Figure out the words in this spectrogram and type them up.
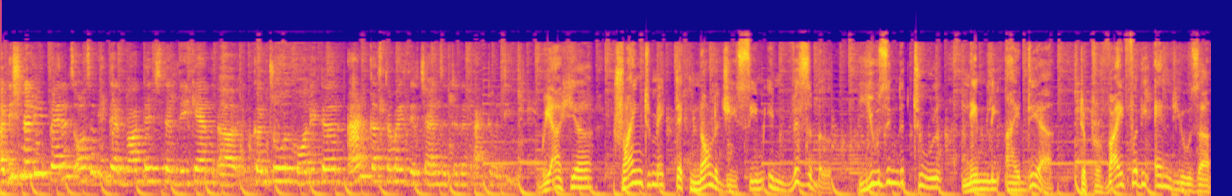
Additionally, parents also get the advantage that they can uh, control, monitor, and customize their child's internet activity. We are here trying to make technology seem invisible using the tool, namely IDEA, to provide for the end user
